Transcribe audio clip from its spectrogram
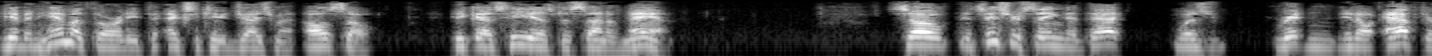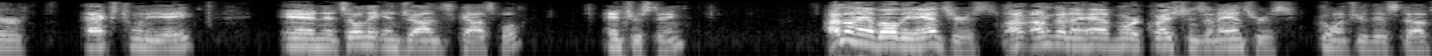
given him authority to execute judgment also, because he is the Son of Man. So it's interesting that that was written, you know, after Acts 28, and it's only in John's Gospel. Interesting. I don't have all the answers. I'm going to have more questions and answers going through this stuff.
